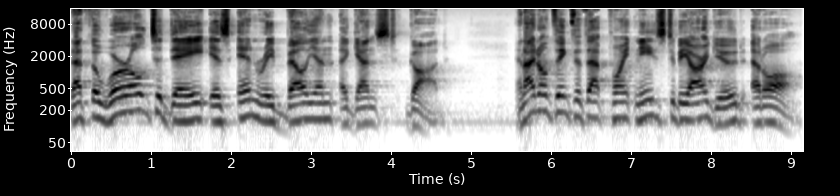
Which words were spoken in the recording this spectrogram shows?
that the world today is in rebellion against God. And I don't think that that point needs to be argued at all.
